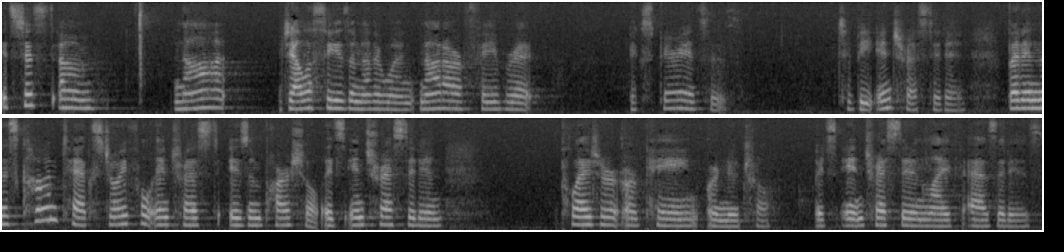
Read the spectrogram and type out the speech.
it's just um, not, jealousy is another one, not our favorite experiences to be interested in. But in this context, joyful interest is impartial. It's interested in pleasure or pain or neutral. It's interested in life as it is.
